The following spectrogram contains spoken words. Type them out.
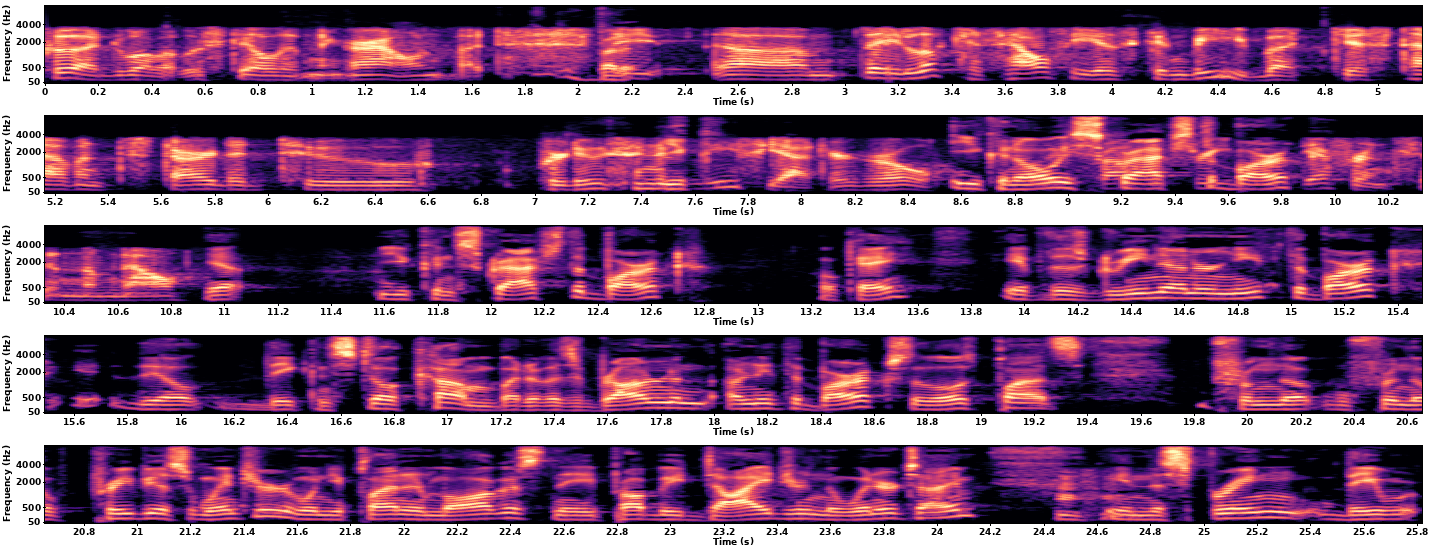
could while it was still in the ground. But, but they, um, they look as healthy as can be, but just haven't started to produce any leaf yet or grow. You can always scratch the bark. Difference in them now. Yep. You can scratch the bark Okay. If there's green underneath the bark, they'll, they can still come. But if it's brown underneath the bark, so those plants from the, from the previous winter, when you planted in August, they probably died during the winter time. Mm-hmm. In the spring, they were,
